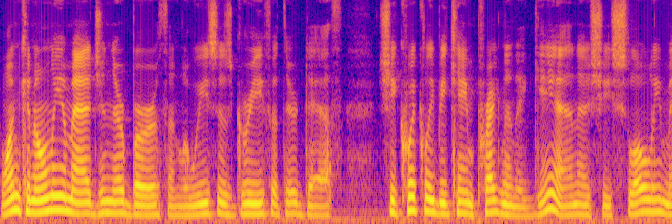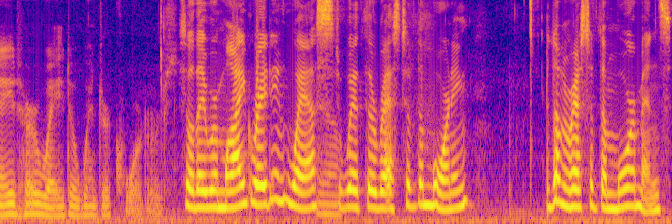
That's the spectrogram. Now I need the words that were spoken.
One can only imagine their birth and Louisa's grief at their death. She quickly became pregnant again as she slowly made her way to winter quarters. So they were migrating west Yeah. with the rest of the morning. The rest of the Mormons.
